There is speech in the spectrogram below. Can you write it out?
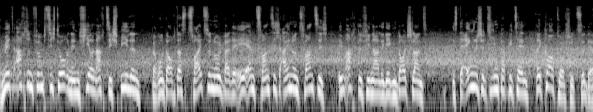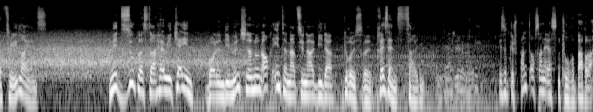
Mit 58 Toren in 84 Spielen, darunter auch das 2 zu 0 bei der EM 2021 im Achtelfinale gegen Deutschland, ist der englische Teamkapitän Rekordtorschütze der Three Lions. Mit Superstar Harry Kane wollen die Münchner nun auch international wieder größere Präsenz zeigen. Wir sind gespannt auf seine ersten Tore. Barbara.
